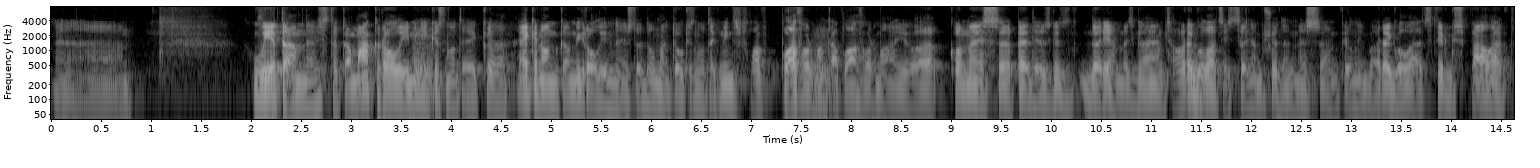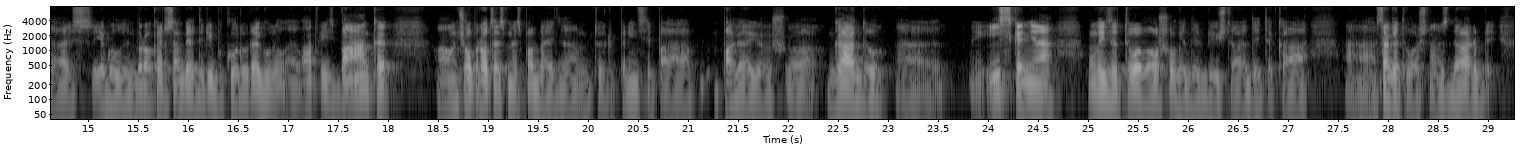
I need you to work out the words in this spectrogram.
uh, lietām, nevis tā kā makro līmenī, mm. kas notiek uh, ekonomikā, mikro līmenī. Es to domāju, to, kas notiek Mītnes platformā, mm. kā platformā. Jo, uh, ko mēs uh, pēdējos gados darījām, mēs gājām cauri regulācijas ceļam. Šodien mēs esam pilnībā regulēts tirgus spēlētājs, ieguldījumu brokeru sabiedrību, kuru regulē Latvijas Banka. Un šo procesu mēs pabeidzām tur, principā, pagājušo gadu izskaņā, un līdz ar to vēl šogad ir bijuši tādi tā kā, sagatavošanās darbi. Uh,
